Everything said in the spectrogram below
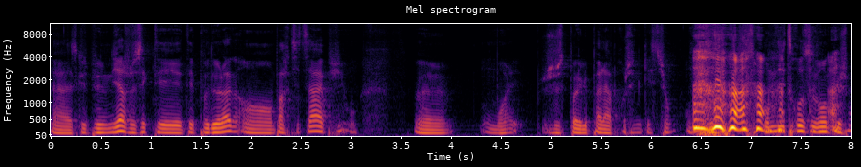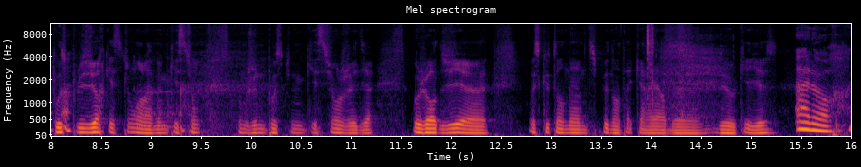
est-ce que tu peux nous dire? Je sais que tu es, podologue en partie de ça. Et puis, on- bon, allez, je spoil pas la prochaine question. On me, dit, trop souvent que je pose plusieurs questions dans la même question, donc je ne pose qu'une question. Je vais dire aujourd'hui, où est-ce que tu en es un petit peu dans ta carrière de, de hockeyeuse Alors,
